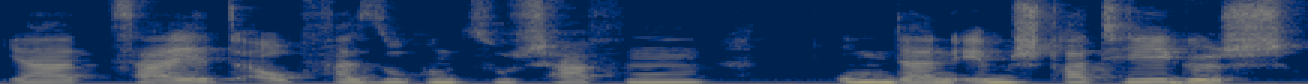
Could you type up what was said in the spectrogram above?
ja Zeit auch versuchen zu schaffen, um dann eben strategisch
